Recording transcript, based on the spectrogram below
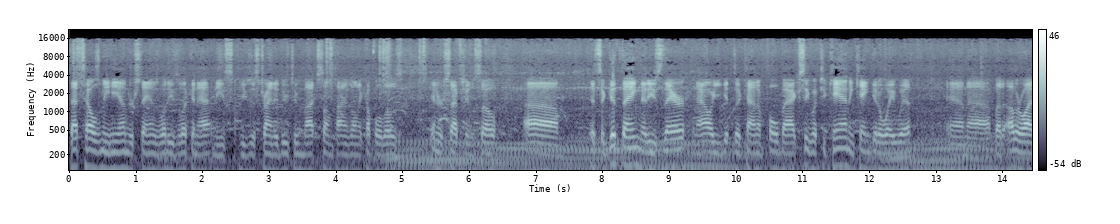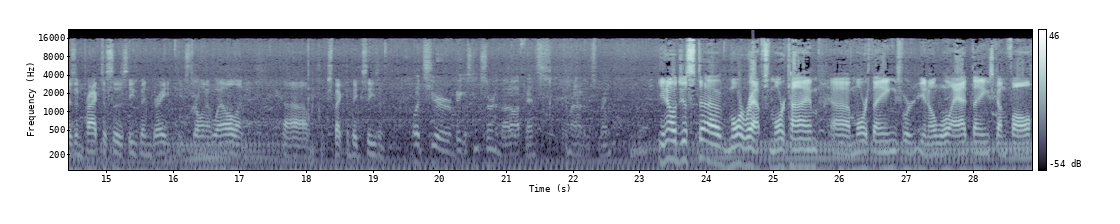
That tells me he understands what he's looking at, and he's he's just trying to do too much sometimes on a couple of those interceptions. So um, it's a good thing that he's there. Now you get to kind of pull back, see what you can and can't get away with. And uh, but otherwise in practices he's been great. He's throwing it well and um, expect a big season. What's your biggest concern about offense coming out of the spring? You know, just uh, more reps, more time, uh, more things. We're you know we'll add things come fall.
